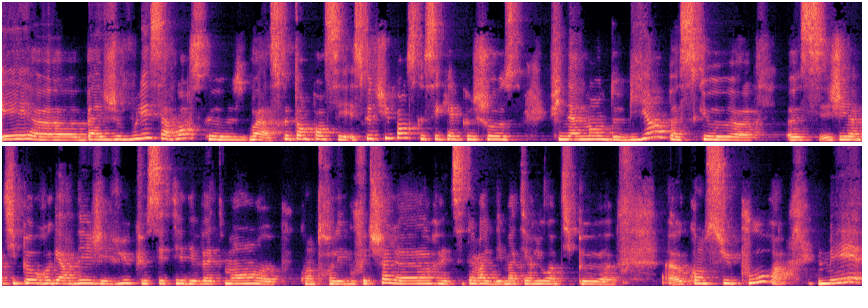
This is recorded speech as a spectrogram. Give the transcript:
et euh, bah, je voulais savoir ce que voilà ce que tu en pensais. Est-ce que tu penses que c'est quelque chose finalement de bien? Parce que euh, euh, j'ai un petit peu regardé, j'ai vu que c'était des vêtements euh, contre les bouffées de chaleur, etc. Avec des matériaux un petit peu conçus pour. Mais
